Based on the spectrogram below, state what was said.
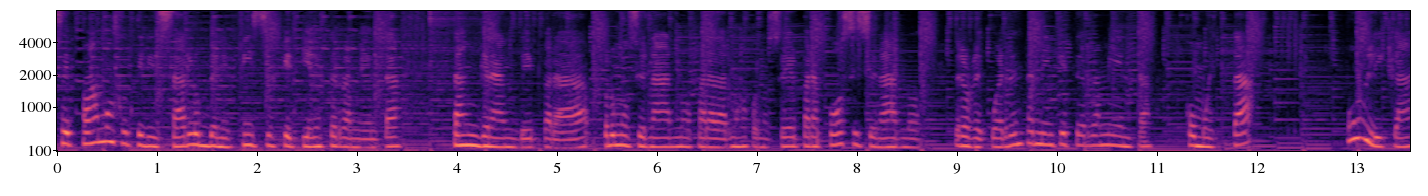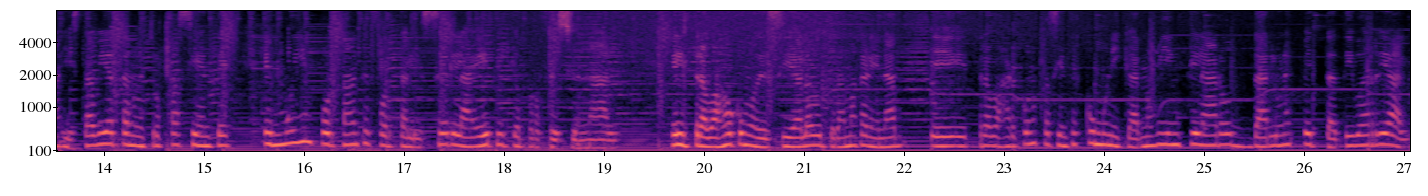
sepamos utilizar los beneficios que tiene esta herramienta tan grande para promocionarnos, para darnos a conocer, para posicionarnos. Pero recuerden también que esta herramienta, como está pública y está abierta a nuestros pacientes, es muy importante fortalecer la ética profesional. El trabajo, como decía la doctora Macarena, trabajar con los pacientes, comunicarnos bien claro, darle una expectativa real,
